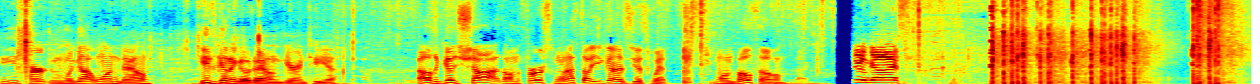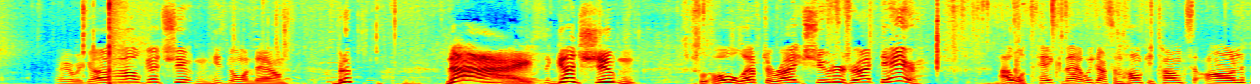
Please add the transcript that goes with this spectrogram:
He's hurting. We got one down. He's gonna go down, guarantee you. That was a good shot on the first one. I thought you guys just went on both of them. Shoot him, guys. There we go. Oh, good shooting. He's going down. Bloop. Nice. Good shooting. Oh, left to right shooters right there. I will take that. We got some honky tonks on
